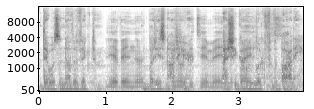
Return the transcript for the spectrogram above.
There was another victim, Il y avait une, but he's not here. victime, mais il I should go and look for the body.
